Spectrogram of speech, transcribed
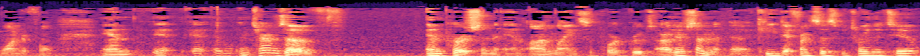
Wonderful. And in terms of in person and online support groups, are there some uh, key differences between the two?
